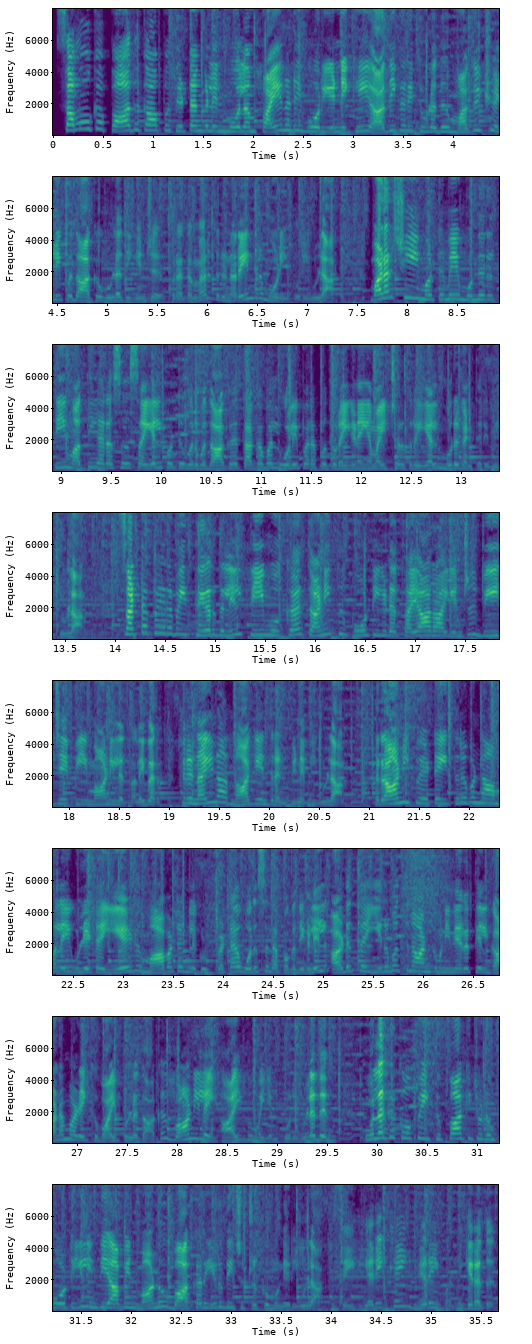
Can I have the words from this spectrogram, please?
சமூக பாதுகாப்பு திட்டங்களின் மூலம் பயனடைவோர் எண்ணிக்கை அதிகரித்துள்ளது மகிழ்ச்சி அளிப்பதாக உள்ளது என்று பிரதமர் திரு. நரேந்திர மோடி கூறியுள்ளார். வளர்ச்சியை மட்டுமே முன்னிறுத்தி மத்திய அரசு செயல்பட்டு வருவதாக தகவல் ஒலிபரப்புத்துறை இணையமைச்சர் திரு. எல். முருகன் தெரிவித்துள்ளார். சட்டப்பேரவை தேர்தலில் திமுக தனித்து போட்டியிட தயாரா என்று பிஜேபி மாநில தலைவர் திரு. நயினார் நாகேந்திரன் வினவியுள்ளார். ராணிப்பேட்டை திருவண்ணாமலை உள்ளிட்ட ஏழு மாவட்டங்களுக்கு உட்பட்ட ஒரு சில பகுதிகளில் அடுத்த இருபத்தி நான்கு மணி நேரத்தில் கனமழைக்கு வாய்ப்புள்ளதாக வானிலை ஆய்வு மையம் கூறியுள்ளது. உலகக்கோப்பை துப்பாக்கிச் சுடும் போட்டியில் இந்தியாவின் மனு பாக்கர் இறுதிச் சுற்றுக்கு முன்னேறியுள்ளார். செய்தி அறிக்கை நிறைவடைகிறது.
